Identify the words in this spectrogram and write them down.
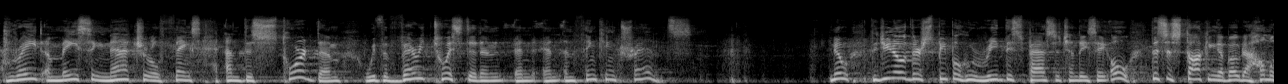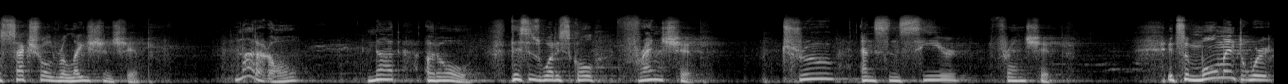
great, amazing natural things and distort them with the very twisted and, and, and, and thinking trends. You know, did you know there's people who read this passage and they say, oh, this is talking about a homosexual relationship? Not at all. Not at all. This is what is called friendship true and sincere friendship. It's a moment where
